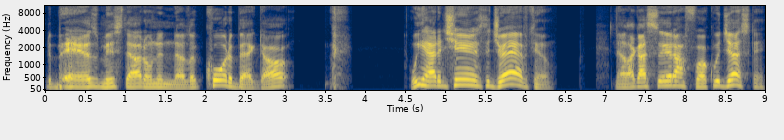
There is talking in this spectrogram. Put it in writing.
the Bears missed out on another quarterback, dog. we had a chance to draft him. Now, like I said, I fuck with Justin.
